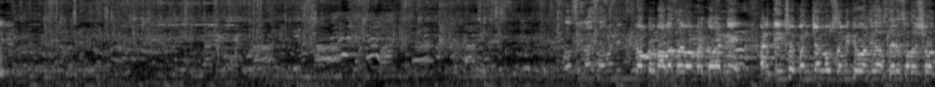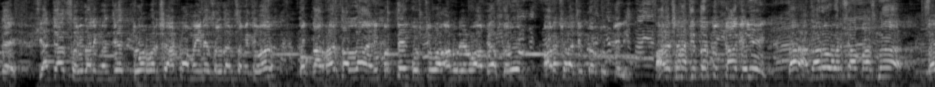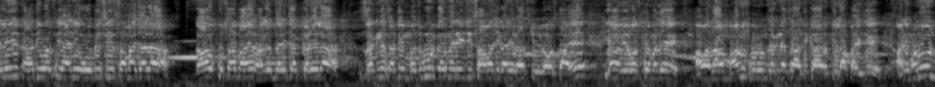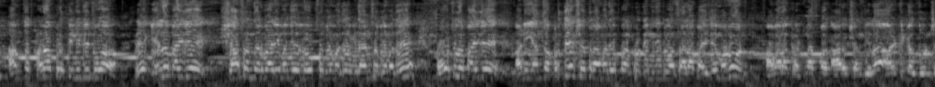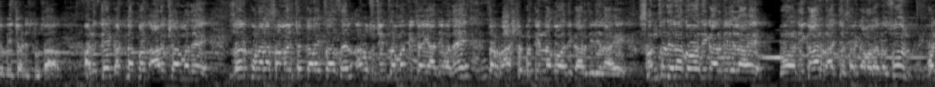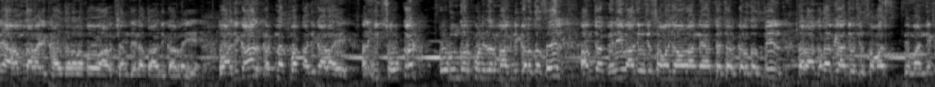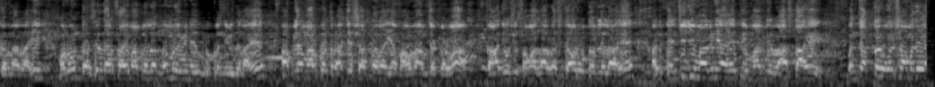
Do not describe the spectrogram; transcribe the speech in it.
साहेबांनी डॉक्टर बाबासाहेब आंबेडकरांनी आणि तीनशे पंच्याण्णव समितीवर जे असलेले सदस्य होते यांच्या संविधानिक म्हणजे दोन वर्ष अठरा महिने संविधान समितीवर तो कारभार चालला आणि प्रत्येक गोष्टीवर अनुरेणू अभ्यास करून आरक्षणाची तरतूद केली. आरक्षणाची तरतूद का केली? तर हजारो वर्षापासून दलित आदिवासी आणि ओबीसी समाजाला गाव कुसा बाहेर हागणदारीच्या कडेला जगण्यासाठी मजबूर करणारी जी सामाजिक आणि राजकीय व्यवस्था आहे या व्यवस्थेमध्ये आम्हाला माणूस म्हणून जगण्याचा अधिकार दिला पाहिजे. आणि म्हणून आमचं खरं प्रतिनिधित्व हे गेलं पाहिजे. शासन दरबारी म्हणजे लोकसभेमध्ये विधानसभेमध्ये पोहोचलं पाहिजे. आणि यांचा प्रत्येक क्षेत्रामध्ये प्रतिनिधित्व असायला पाहिजे. म्हणून आम्हाला घटनात्मक आरक्षण दिलं. आर्टिकल दोनशे बेचाळीसनुसार. आणि ते घटनात्मक आरक्षणामध्ये जर कोणाला समाविष्ट करायचं असेल अनुसूचित जमातीच्या यादीमध्ये तर राष्ट्रपतींना तो अधिकार दिलेला आहे. संसदेला तो अधिकार दिलेला आहे. तो अधिकार राज्य सरकारला नसून कोण्या आमदार आणि खासदाराला तो आरक्षण देण्याचा अधिकार नाहीये. तो अधिकार घटनात्मक अधिकार आहे. आणि ही चौकट तोडून जर कोणी जर मागणी करत असेल आमच्या गरीब आदिवासी समाजावर अन्याय अत्याचार करत असतील तर कदापि आदिवासी समाज ते मान्य करणार नाही. म्हणून तहसीलदार साहेब आपल्याला नम्र आपलं निवेदन आहे. आपल्या मार्फत राज्य शासनाला या भावना आमच्या कळवा. का आदिवासी समाज हा रस्त्यावर उतरलेला आहे? आणि त्यांची जी मागणी आहे ती मागणी रास्त आहे. पंच्याहत्तर वर्षामध्ये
